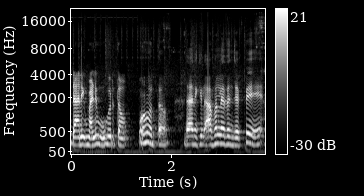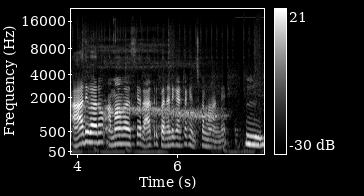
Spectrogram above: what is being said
దానికి మళ్ళీ ముహూర్తం. ముహూర్తం. దానికి లాభం లేదని చెప్పి ఆదివారం అమావాస్య రాత్రి పన్నెండు గంటలకు ఎంచుకున్నామండి. మ్మ్.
